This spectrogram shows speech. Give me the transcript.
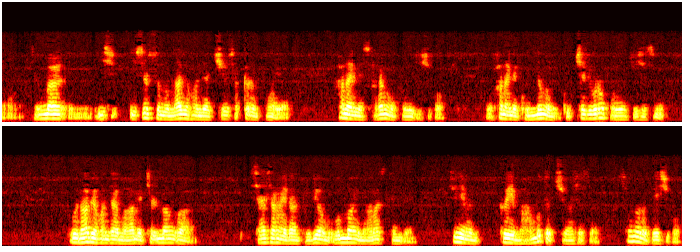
어, 정말 있을 수 없는 나병 환자 치유 사건을 통하여 하나님의 사랑을 보여주시고 하나님의 권능을 구체적으로 보여주셨습니다. 그 나병 환자 마음의 절망과 세상에 대한 두려움, 원망이 많았을 텐데 주님은 그의 마음부터 치유하셔서 손으로 대시고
